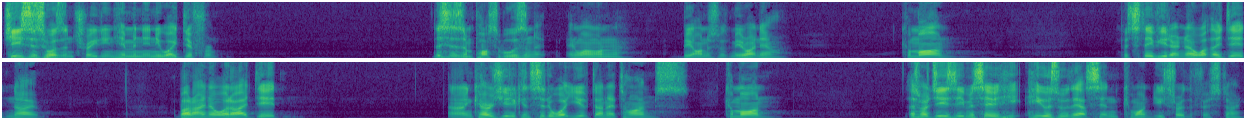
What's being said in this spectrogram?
Jesus wasn't treating him in any way different. This is impossible, isn't it? Anyone want to be honest with me right now? Come on. But Steve, you don't know what they did. No. But I know what I did. And I encourage you to consider what you've done at times. Come on. That's what Jesus even said. He, he was without sin. Come on, you throw the first stone.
